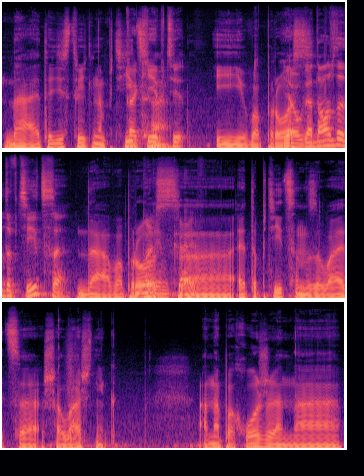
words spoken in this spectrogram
Да, это действительно птица. Какие птицы? И вопрос... Я угадал, что это птица? Да, вопрос... Блин, э, эта птица называется шалашник. Она похожа на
